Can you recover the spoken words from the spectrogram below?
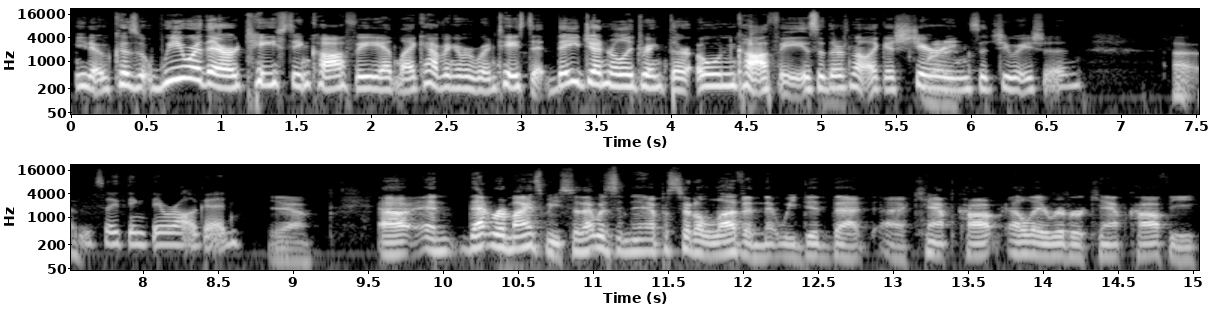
you know, because we were there tasting coffee and like having everyone taste it. They generally drink their own coffee, so there's not like a sharing Right. situation. Um, so I think they were all good. Yeah. Uh, and that reminds me, so that was in episode 11 that we did that uh, Camp Co- LA River Camp Coffee.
